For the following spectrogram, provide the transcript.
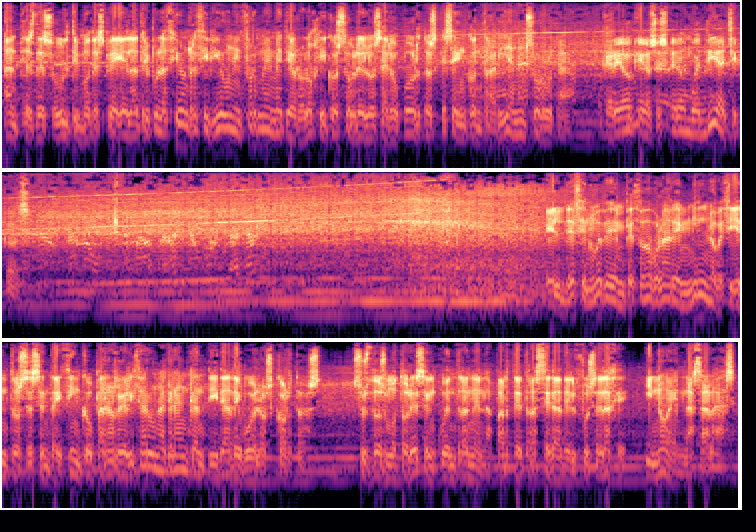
Antes de su último despegue, la tripulación recibió un informe meteorológico sobre los aeropuertos que se encontrarían en su ruta. Creo que os espera un buen día, chicos. El DC-9 empezó a volar en 1965 para realizar una gran cantidad de vuelos cortos. Sus dos motores se encuentran en la parte trasera del fuselaje y no en las alas.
